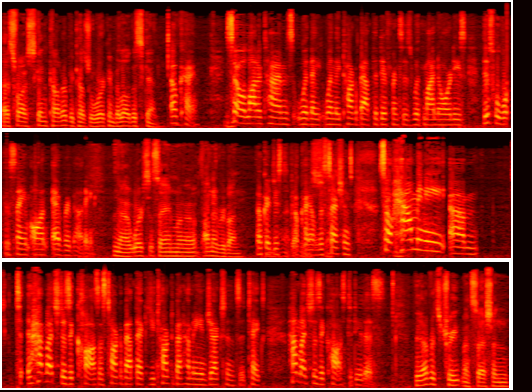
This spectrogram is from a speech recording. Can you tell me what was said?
as far as skin color because we're working below the skin. Okay. So a lot of times when they when they talk about the differences with minorities, this will work the same on everybody. No, it works the same uh, on everyone. Okay, just okay on the yes. sessions. So how many? Um, t- how much does it cost? Let's talk about that because you talked about how many injections it takes. How much does it cost to do this? The average treatment session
